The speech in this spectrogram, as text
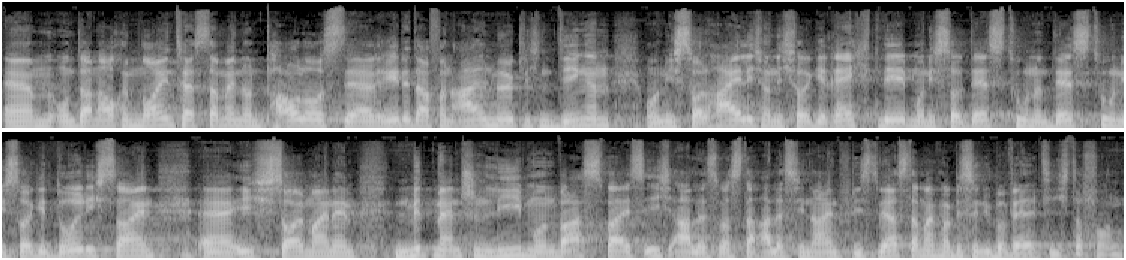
Ähm, und dann auch im Neuen Testament und Paulus, der redet da von allen möglichen Dingen und ich soll heilig und ich soll gerecht leben und ich soll das tun und das tun, ich soll geduldig sein, äh, ich soll meine Mitmenschen lieben und was weiß ich alles, was da alles hineinfließt. Wer ist da manchmal ein bisschen überwältigt davon?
